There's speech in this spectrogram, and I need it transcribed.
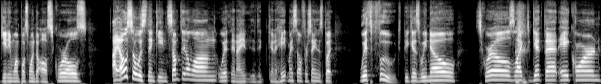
getting one plus one to all squirrels. I also was thinking something along with, and I'm gonna hate myself for saying this, but with food because we know squirrels like to get that acorn.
